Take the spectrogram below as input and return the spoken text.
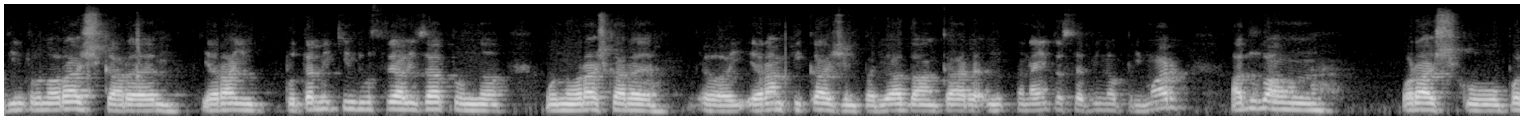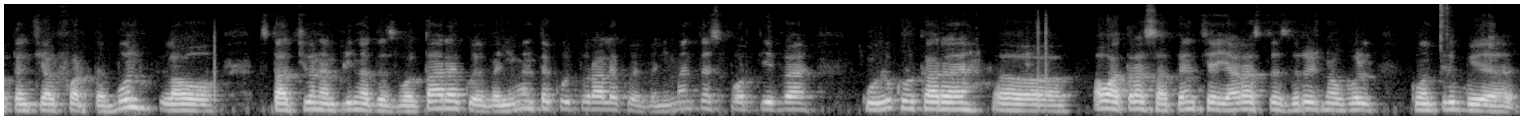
dintr-un oraș care era puternic industrializat, un, un oraș care era în picaj în perioada în care, înainte să vină primar, a dus la un oraș cu un potențial foarte bun, la o stațiune în plină dezvoltare, cu evenimente culturale, cu evenimente sportive, cu lucruri care uh, au atras atenția, iar astăzi Râșnovul contribuie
